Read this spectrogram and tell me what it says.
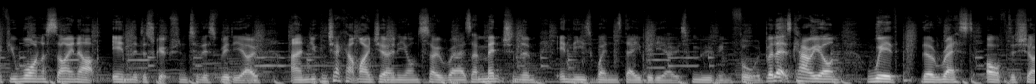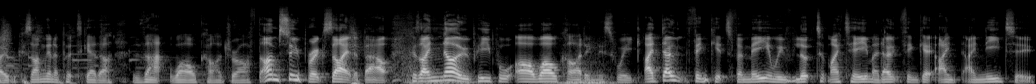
if you want to sign up in the description to this video. And you can check out my journey on Sorares. I mention them in these Wednesday videos moving forward. But let's carry on with the rest of the show because I'm going to put together that wildcard draft. I'm super excited about about because I know people are wildcarding this week. I don't think it's for me, and we've looked at my team. I don't think it, I, I need to.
